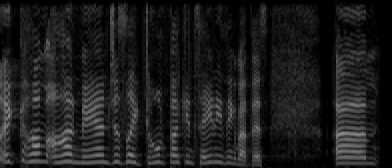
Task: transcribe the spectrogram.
like, come on, man. Just like, don't fucking say anything about this. Um,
